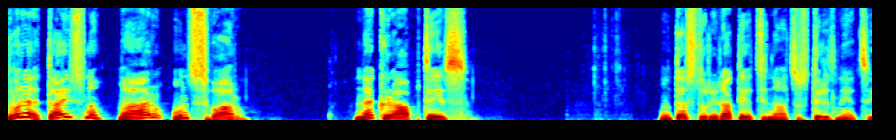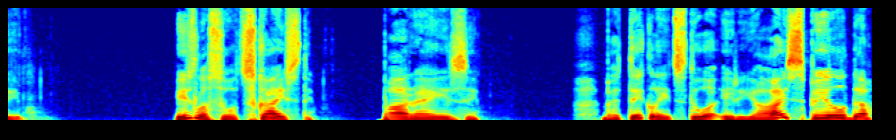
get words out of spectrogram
turēt taisnu mēru un svaru, nekrāpties, un tas tur ir attiecināts uz tirdzniecību. Izlasot skaisti, pareizi, bet tiklīdz to ir jāizpilda,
